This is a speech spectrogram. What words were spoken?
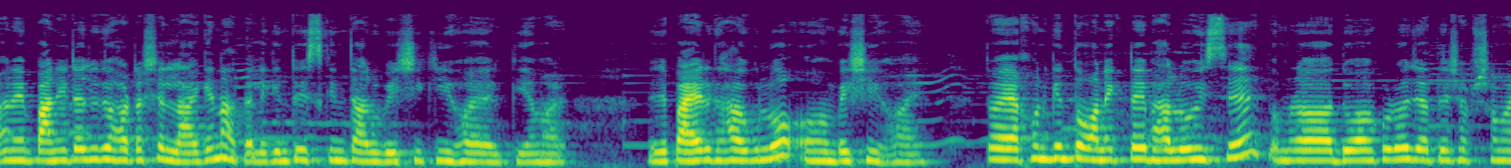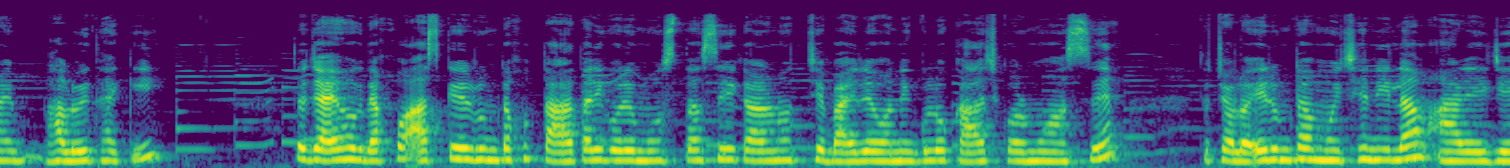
মানে পানিটা যদি হঠাৎ সে লাগে না, তাহলে কিন্তু স্কিনটা আরও বেশি কি হয় আর কি আমার। যে পায়ের ঘাগুলো বেশি হয়। তো এখন কিন্তু অনেকটাই ভালো হয়েছে তোমরা দোয়া করো যাতে সবসময় ভালোই থাকি। তো যাই হোক, দেখো, আজকে রুমটা খুব তাড়াতাড়ি করে মুছতেছি, কারণ হচ্ছে বাইরে অনেকগুলো কাজকর্ম আছে। তো চলো, এই রুমটা মুছে নিলাম, আর এই যে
